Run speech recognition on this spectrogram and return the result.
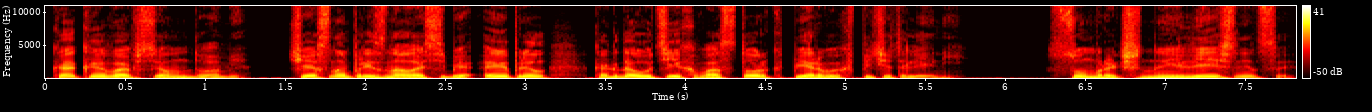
Как и во всем доме, честно признала себе Эйприл, когда утих восторг первых впечатлений. Сумрачные лестницы,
